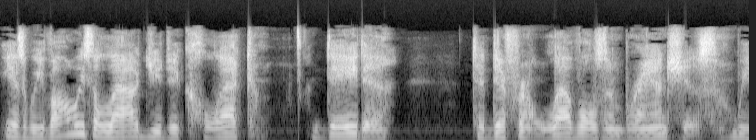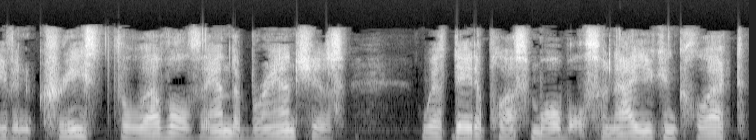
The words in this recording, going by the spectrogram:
is we've always allowed you to collect data to different levels and branches. We've increased the levels and the branches with Data Plus Mobile. So now you can collect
